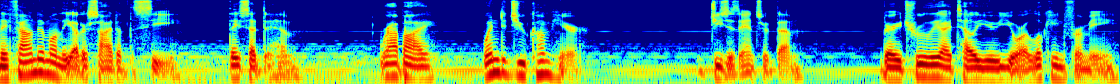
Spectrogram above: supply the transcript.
they found him on the other side of the sea, they said to him, Rabbi, when did you come here? Jesus answered them, Very truly I tell you, you are looking for me,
